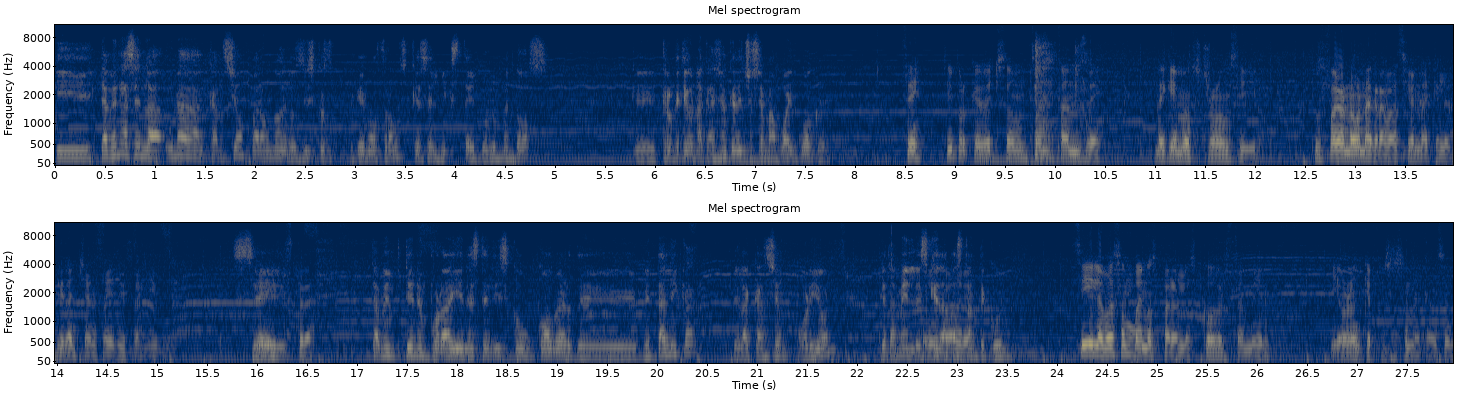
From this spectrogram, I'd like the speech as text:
y también hacen la, una canción para uno de los discos de Game of Thrones, que es el Mixtape Volumen 2. Que creo que tiene una canción que de hecho se llama White Walker. Sí, sí, porque de hecho son, son fans de, de Game of Thrones y pues fueron a una grabación a que les dieran chance ahí de salir de, Sí. de extras. También tienen por ahí en este disco un cover de Metallica, de la canción Orión, que también les Muy queda padre. bastante cool. Sí, la verdad son buenos para los covers también. Y ahora que pues es una canción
